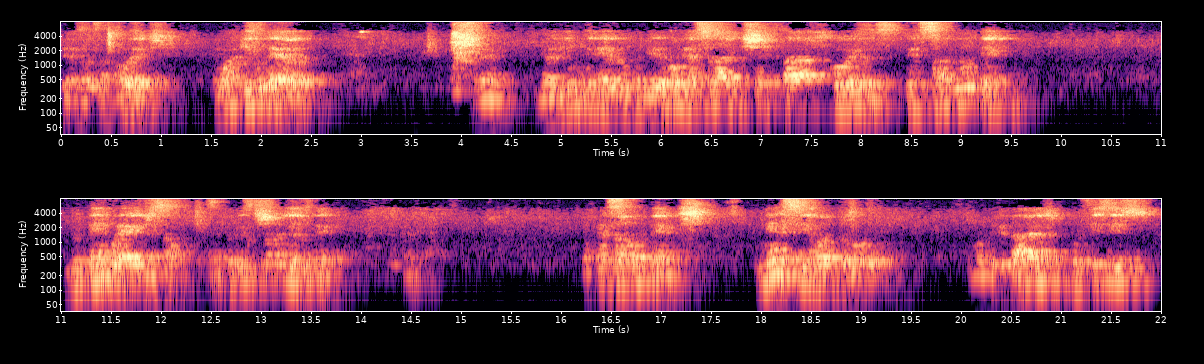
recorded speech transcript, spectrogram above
10 horas da noite, é um arquivo dela. Né? E ali no primeiro, no primeiro eu começo a enxertar coisas pensando no tempo. E o tempo é a edição. É por isso que chama linha do tempo. Estou pensando no tempo. Nesse outro de mobilidade, eu fiz isso.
